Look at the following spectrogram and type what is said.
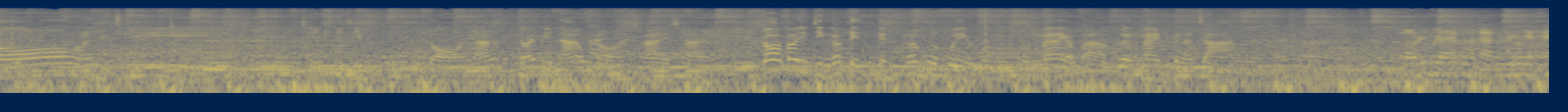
น้องนั้นอยู่ที่ที่ที่ที่อุดรนะจะไม่ผิดนะอุดรใช่ใช่ก็ก็จริง ๆ ก็ติดติดก็คือคุยกับคุณคุณแม่กับอ่าเพื่อนแม่ที่เป็นอาจารย์อะไรอย่างเงี้ยใช่ เราดูแลขนาดไหนยังไง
